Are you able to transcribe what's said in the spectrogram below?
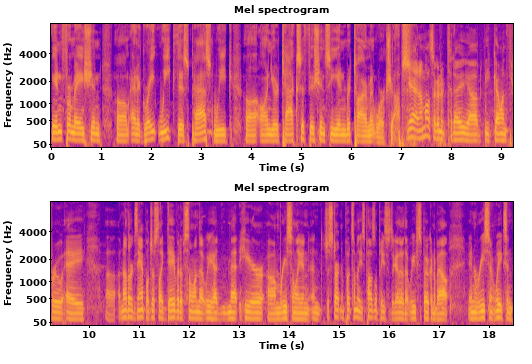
information um, and a great week this past week uh, on your tax efficiency in retirement workshops. Yeah, and I'm also going to today uh, be going through a uh, another example, just like David, of someone that we had met here um, recently, and, and, just starting to put some of these puzzle pieces together that we've spoken about in recent weeks. And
